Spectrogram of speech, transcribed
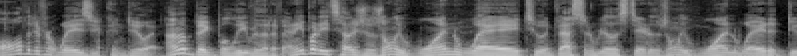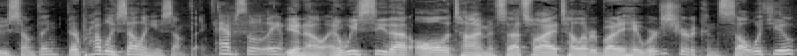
all the different ways you can do it. I'm a big believer that if anybody tells you there's only one way to invest in real estate or there's only one way to do something, they're probably selling you something. Absolutely. You know, and we see that all the time. And so that's why I tell everybody, hey, we're just here to consult with you.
